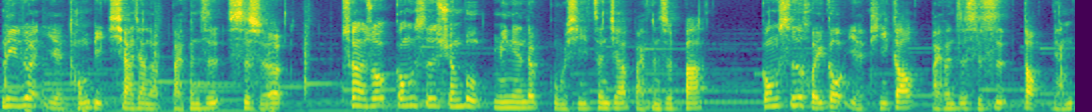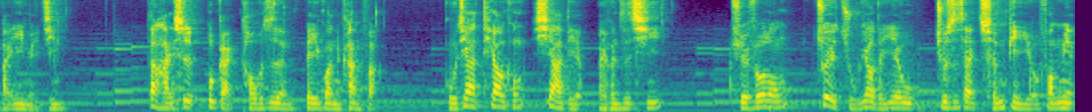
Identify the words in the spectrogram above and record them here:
利润也同比下降了百分之四十二。虽然说公司宣布明年的股息增加百分之八，公司回购也提高百分之十四到两百亿美金，但还是不改投资人悲观的看法，股价跳空下跌百分之七。雪佛龙最主要的业务就是在成品油方面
